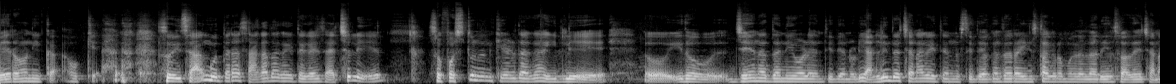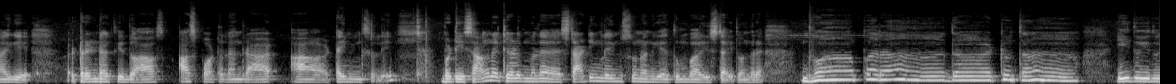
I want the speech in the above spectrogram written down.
Veronica, okay. ಸೊ ಈ ಸಾಂಗ್ ಒಂಥರ ಸಾಗದಾಗೈತೆ ಗೈಸ್ ಆ್ಯಕ್ಚುಲಿ ಸೊ ಫಸ್ಟು ನಾನು ಕೇಳಿದಾಗ ಇಲ್ಲಿ ಇದು ಜೇನ ದನಿಯೋಳೆ ಅಂತಿದೆ ನೋಡಿ, ಅಲ್ಲಿಂದ ಚೆನ್ನಾಗೈತೆ ಅನ್ನಿಸ್ತಿದ್ದು ಯಾಕಂದರೆ ಇನ್ಸ್ಟಾಗ್ರಾಮಲ್ಲೆಲ್ಲ ರೀಲ್ಸ್ ಅದೇ ಚೆನ್ನಾಗಿ ಟ್ರೆಂಡ್ ಆಗ್ತಿದ್ದು ಆ ಆ ಸ್ಪಾಟಲ್ಲಿ ಅಂದರೆ ಆ ಆ ಟೈಮಿಂಗ್ಸಲ್ಲಿ ಬಟ್ ಈ ಸಾಂಗ್ನ ಕೇಳಿದ್ಮೇಲೆ ಸ್ಟಾರ್ಟಿಂಗ್ ಲೈನ್ಸು ನನಗೆ ತುಂಬ ಇಷ್ಟ ಆಯಿತು. ಅಂದರೆ ದ್ವಾಪರ ದಾಟುತ್ತಾ ಇದು ಇದು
